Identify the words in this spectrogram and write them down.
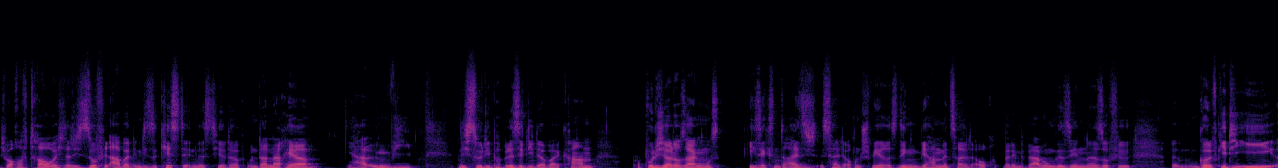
ich war auch oft traurig, dass ich so viel Arbeit in diese Kiste investiert habe und dann nachher, ja, irgendwie nicht so die Publicity dabei kam. Obwohl ich halt auch sagen muss, E36 ist halt auch ein schweres Ding. Wir haben jetzt halt auch bei den Bewerbungen gesehen, ne, so viel ähm, Golf GTI,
